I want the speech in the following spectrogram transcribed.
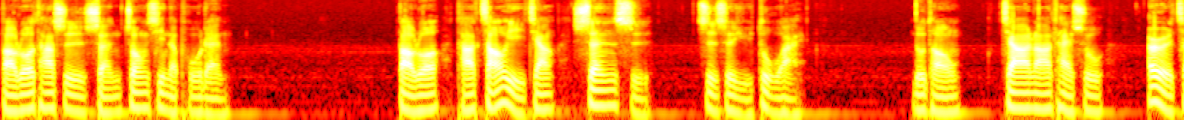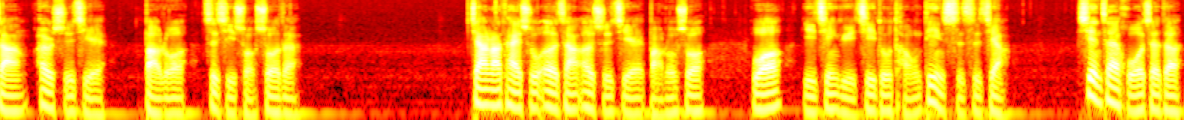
保罗他是神忠心的仆人。保罗他早已将生死置之于度外，如同加拉太书二章二十节保罗自己所说的。加拉太书二章二十节，保罗说：“我已经与基督同钉十字架，现在活着的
